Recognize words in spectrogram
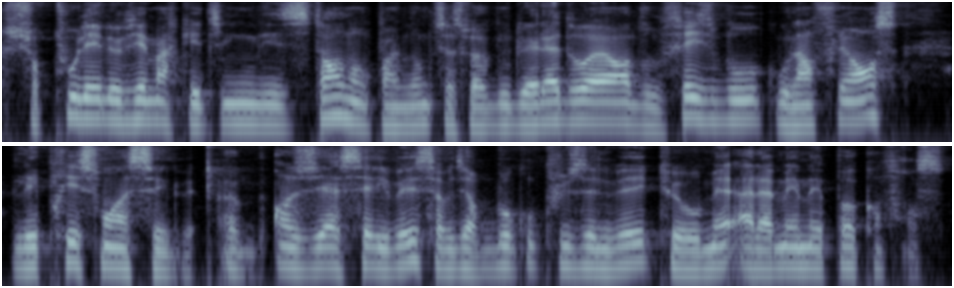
sur tous les leviers marketing existants, donc par exemple que ce soit Google AdWords ou Facebook ou l'influence, les prix sont assez élevés. quand je dis assez élevé, ça veut dire beaucoup plus élevé qu'à la même époque en France.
